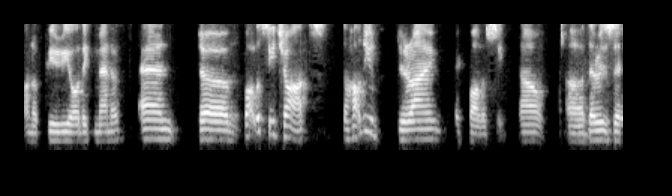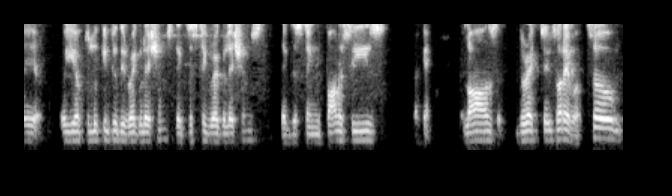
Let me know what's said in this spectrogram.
on a periodic manner. And the policy charts, how do you derive a policy? Now, uh, there is a, you have to look into the regulations, the existing regulations, the existing policies, okay, laws, directives, whatever. So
